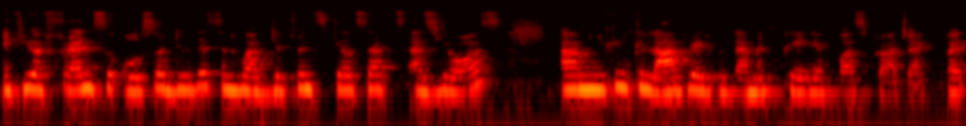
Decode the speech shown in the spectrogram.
If you have friends who also do this and who have different skill sets as yours, um, you can collaborate with them and create your first project. But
